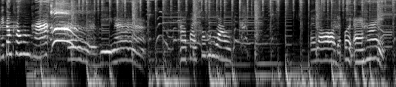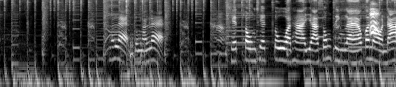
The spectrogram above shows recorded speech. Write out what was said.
ไม่ต้องเข้าห้องพระเออ ดีมากเอาไปเข้าห้องเรา ไปรอ เดี๋ยวเปิดแอร์ให้ นั่นแหละอยู่ตรงนั้นแหละอะเช็ดตรงเช็ดตัวทายาส้งติงแล้วก็นอนได้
